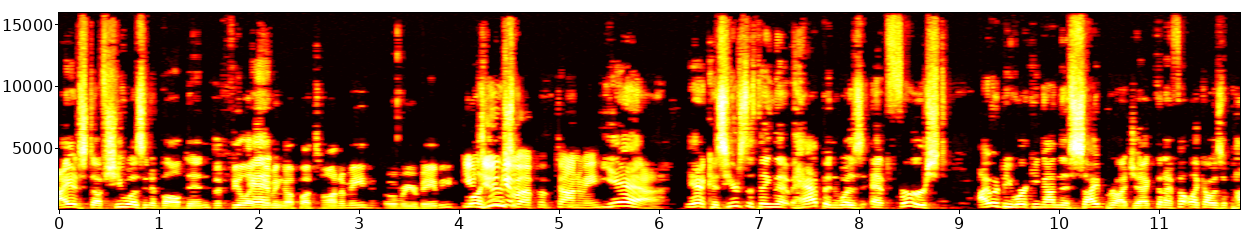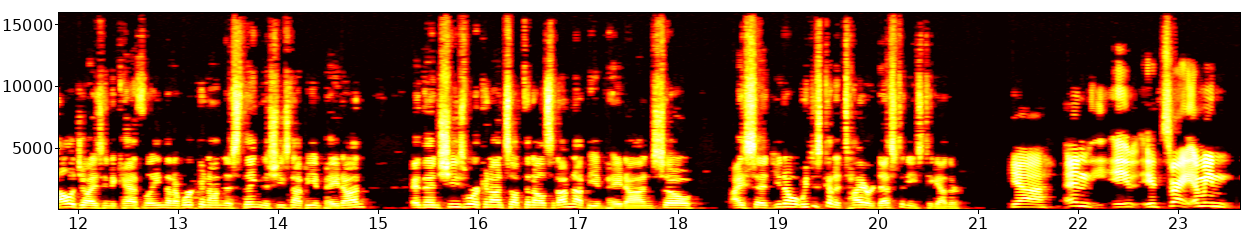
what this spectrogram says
I had stuff she wasn't involved in. Does it feel like And- giving up autonomy over your baby? you well, do give up autonomy. Yeah, yeah. Because here's the thing that happened was at first I would be working on this side project, and I felt like I was apologizing to Kathleen that I'm working on this thing that she's not being paid on, and then she's working on something else that I'm not being paid on. So I said, you know, we just got to tie our destinies together. Yeah, and it, it's right. I mean,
